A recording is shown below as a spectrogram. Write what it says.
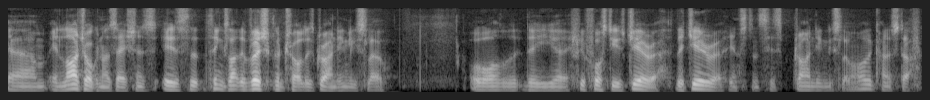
um, in large organizations is that things like the version control is grindingly slow. Or the, the uh, if you're forced to use Jira, the Jira instance is grindingly slow, all that kind of stuff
